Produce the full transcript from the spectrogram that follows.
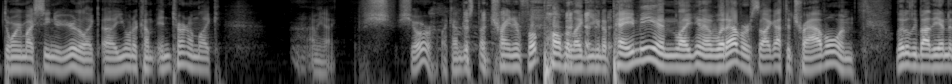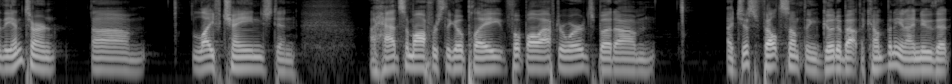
during my senior year, they're like, uh, "You want to come intern?" I'm like, I mean, like, sh- sure. Like I'm just I'm training football, but like you're gonna pay me and like you know whatever. So I got to travel, and literally by the end of the intern, um, life changed, and I had some offers to go play football afterwards, but um, I just felt something good about the company, and I knew that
